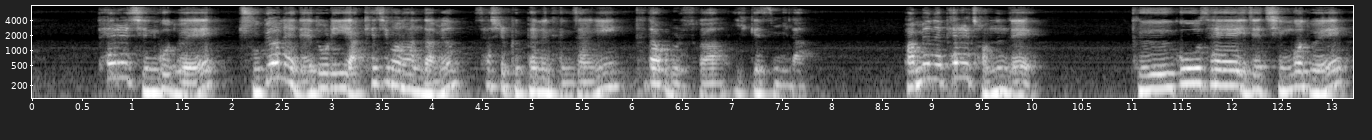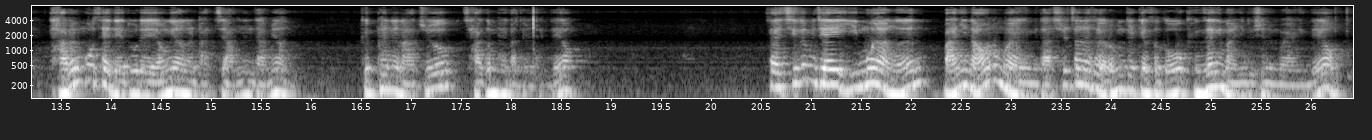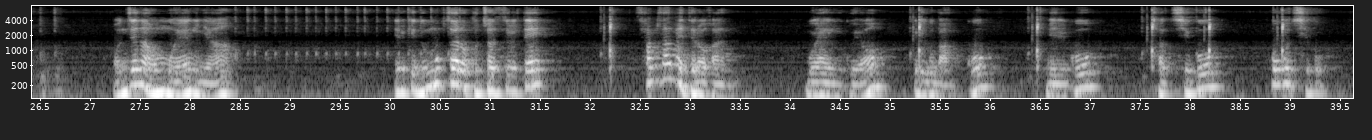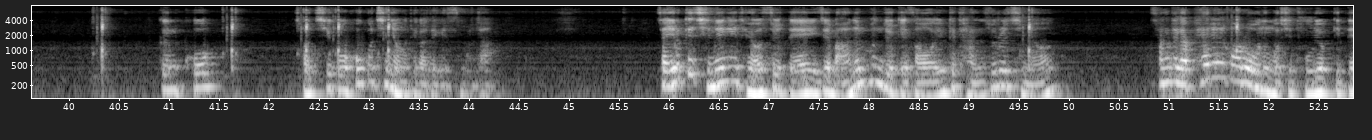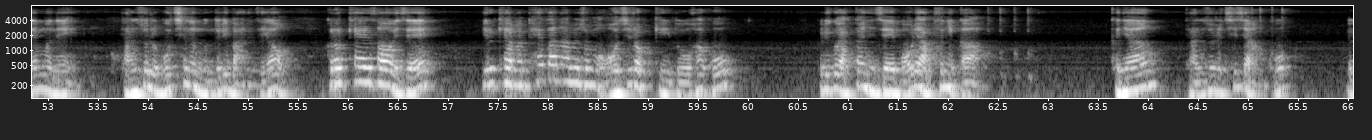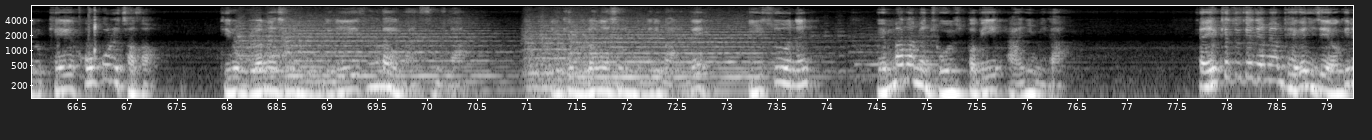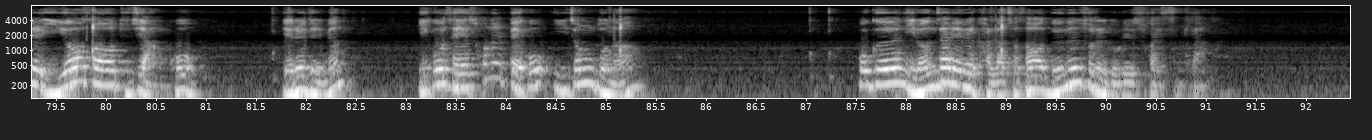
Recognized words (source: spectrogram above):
패를 진 곳 외에 주변의 내 돌이 약해지거나 한다면 사실 그 패는 굉장히 크다고 볼 수가 있겠습니다. 반면에 패를 졌는데 그곳에 이제 진 것 외에 다른 곳의 내 돌에 영향을 받지 않는다면 그 패는 아주 작은 패가 될 텐데요. 자, 지금 이제 이 모양은 많이 나오는 모양입니다. 실전에서 여러분들께서도 굉장히 많이 두시는 모양인데요. 언제 나온 모양이냐? 이렇게 눈목자로 붙였을 때 3, 3에 들어간 모양이고요. 그리고 맞고, 밀고, 젖히고, 호구치고, 끊고, 젖히고, 호구친 형태가 되겠습니다. 자, 이렇게 진행이 되었을 때 이제 많은 분들께서 이렇게 단수를 치면 상대가 패를 걸어오는 것이 두렵기 때문에 단수를 못 치는 분들이 많으세요. 그렇게 해서 이제 이렇게 하면 패가 나면 좀 어지럽기도 하고 그리고 약간 이제 머리 아프니까 그냥 단수를 치지 않고 이렇게 호구를 쳐서 뒤로 물러나시는 분들이 상당히 많습니다. 이렇게 물러나시는 분들이 많은데 이 수는 웬만하면 좋은 수법이 아닙니다. 자, 이렇게 두게 되면 백은 이제 여기를 이어서 두지 않고 예를 들면 이곳에 손을 빼고 이 정도나 혹은 이런 자리를 갈라쳐서 느는 수를 노릴 수가 있습니다.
